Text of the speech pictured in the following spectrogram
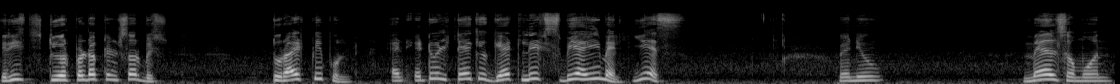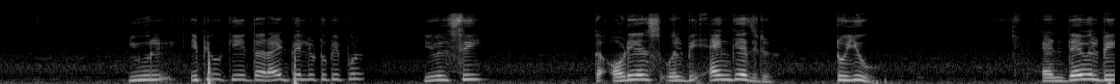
reach to your product and service to right people and it will take you get leads via email. Yes. When you mail someone you will if you give the right value to people you will see the audience will be engaged to you and they will be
